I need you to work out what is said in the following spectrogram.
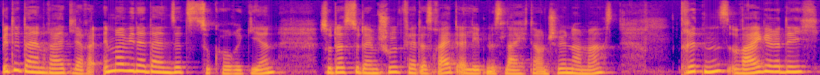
Bitte deinen Reitlehrer immer wieder deinen Sitz zu korrigieren, sodass du deinem Schulpferd das Reiterlebnis leichter und schöner machst. Drittens, weigere dich,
